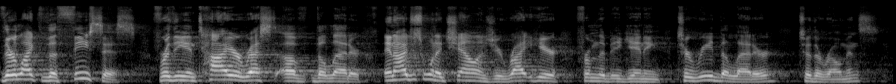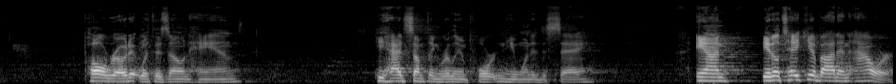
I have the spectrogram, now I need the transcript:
they're like the thesis for the entire rest of the letter. And I just want to challenge you right here from the beginning to read the letter to the Romans. Paul wrote it with his own hand. He had something really important he wanted to say. And it'll take you about an hour.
